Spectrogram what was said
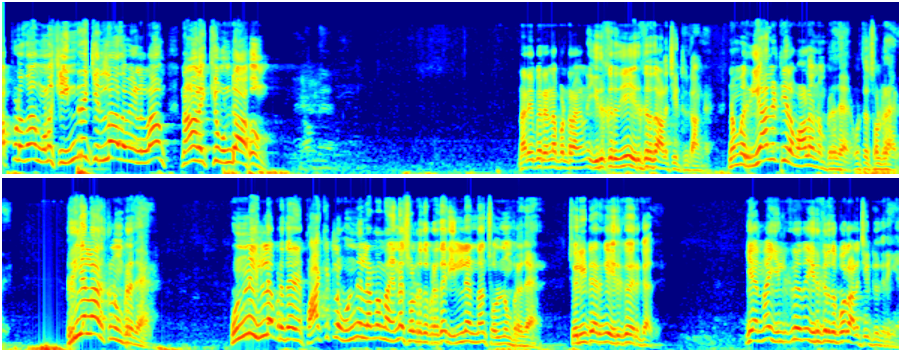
அப்படிதான் உனக்கு இன்றைக்கு இல்லாதவைகள் எல்லாம் நாளைக்கு உண்டாகும். நிறைய பேர் என்ன பண்ணுறாங்கன்னு இருக்கிறதையே இருக்கிறத அழைச்சிட்டு இருக்காங்க. நம்ம ரியாலிட்டியில் வாழணும் பிரதர் ஒருத்தர் சொல்கிறாரு ரியலாக இருக்கணும் பிரதர் ஒன்றும் இல்லை பிரதர் என் பாக்கெட்டில் ஒன்றும் இல்லைன்னா நான் என்ன சொல்கிறது பிரதர் இல்லைன்னு தான் சொல்லணும் பிரதர் சொல்லிகிட்டே இருங்க இருக்கவே இருக்காது. ஏன்னா இருக்கிறத இருக்கிறது போல் அழைச்சிட்டு இருக்கிறீங்க.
